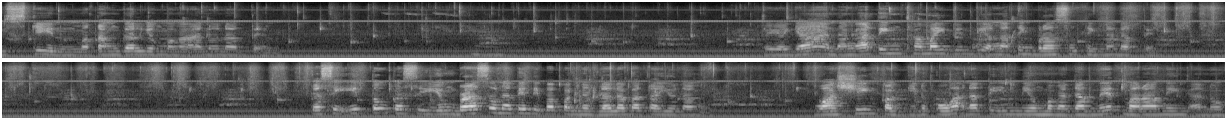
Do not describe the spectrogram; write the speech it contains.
skin, matanggal yung mga ano natin. Kaya yan, ang ating kamay din di, ang ating braso, tingnan natin. Kasi ito kasi, yung braso natin, di ba, pag naglalaba tayo ng washing, pag ginukuha natin yung mga damit, maraming ano,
